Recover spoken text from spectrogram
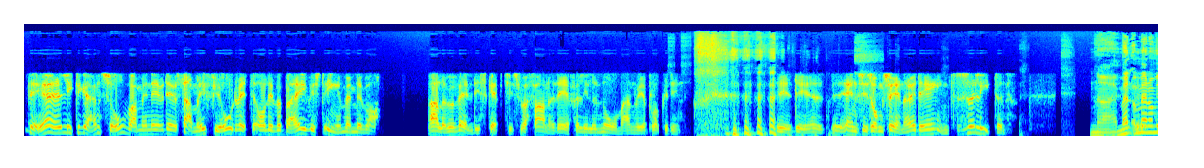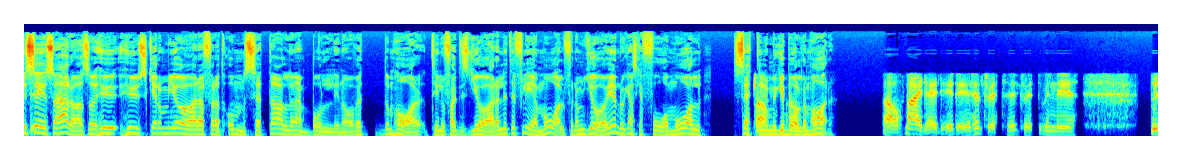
det är lite grann så. Va? Men det, det är samma i fjol. Du vet, Oliver Berg visste ingen vem det var. Alla var väldigt skeptiska. Vad fan är det för lilla norrman vi har plockat in? det, det, en säsong senare, det är inte så liten. Nej, men, men om vi säger så här då, alltså hur, hur ska de göra för att omsätta all den här bollinnehavet de har till att faktiskt göra lite fler mål? För de gör ju ändå ganska få mål sett till Ja, hur mycket boll ja. de har. Ja, nej, det, det, det är helt rätt. Helt rätt. Men det, det,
